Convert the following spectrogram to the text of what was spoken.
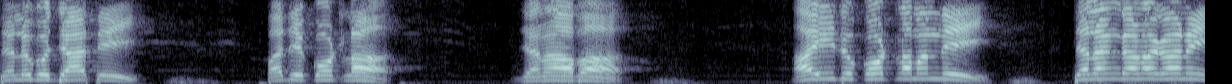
తెలుగు జాతి పది కోట్ల జనాభా ఐదు కోట్ల మంది తెలంగాణ గాని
